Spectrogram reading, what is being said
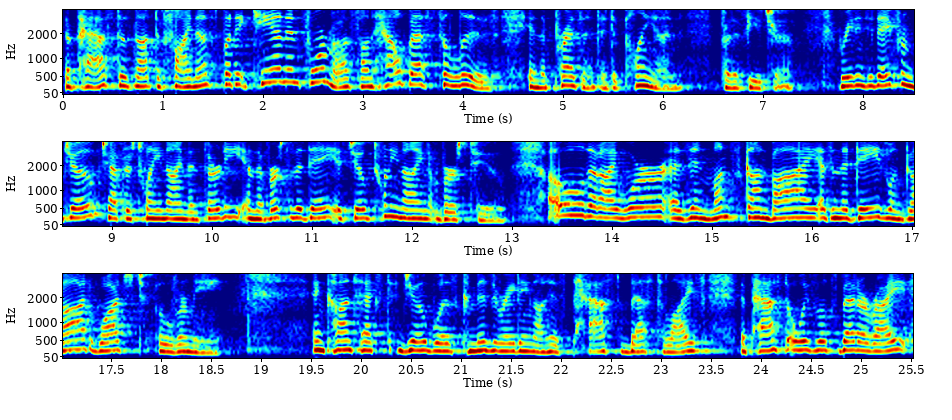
The past does not define us, but it can inform us on how best to live in the present and to plan for the future. Reading today from Job chapters 29 and 30, and the verse of the day is Job 29, verse 2. Oh, that I were as in months gone by, as in the days when God watched over me. In context, Job was commiserating on his past best life. The past always looks better, right?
